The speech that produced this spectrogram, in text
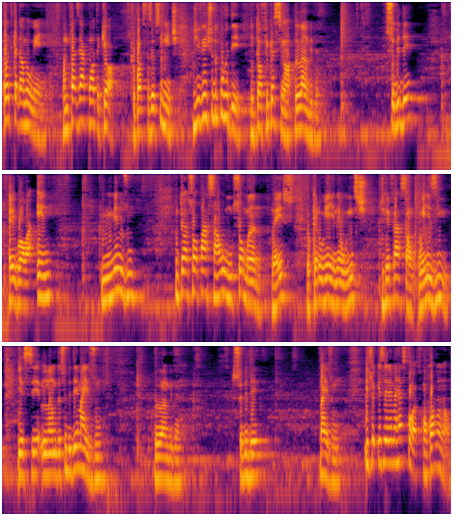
quanto quer dar o meu N? Vamos fazer a conta aqui, ó. Eu posso fazer o seguinte: divide tudo por D. Então fica assim, ó, lambda sobre D é igual a N menos 1. Então é só passar o 1 somando, não é isso? Eu quero o N, né? O índice de refração, o Nzinho. Ia ser lambda sobre D mais 1 lambda sobre D mais 1. Isso aqui seria minha resposta, concorda ou não?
